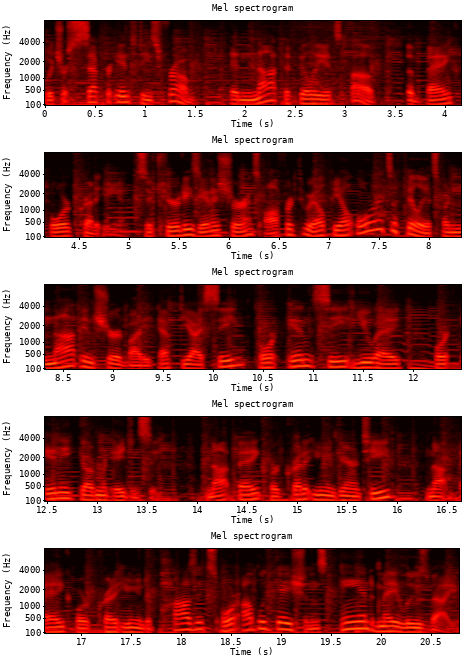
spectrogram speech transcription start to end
which are separate entities from and not affiliates of the bank or credit union. Securities and insurance offered through LPL or its affiliates are not insured by the FDIC or NCUA or any government agency. Not bank or credit union guaranteed, not bank or credit union deposits or obligations, and may lose value.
